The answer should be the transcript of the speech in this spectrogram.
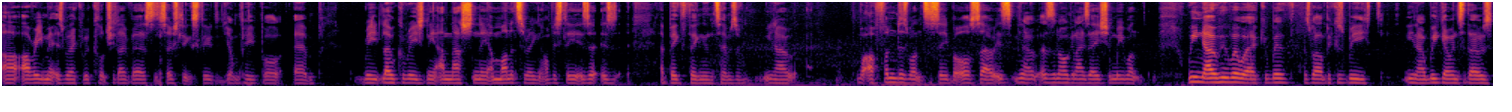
our, our remit is working with culturally diverse and socially excluded young people, um, re- local, regionally, and nationally. And monitoring, obviously, is a is a big thing in terms of you know what our funders want to see, but also is you know as an organisation we want we know who we're working with as well because we you know we go into those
